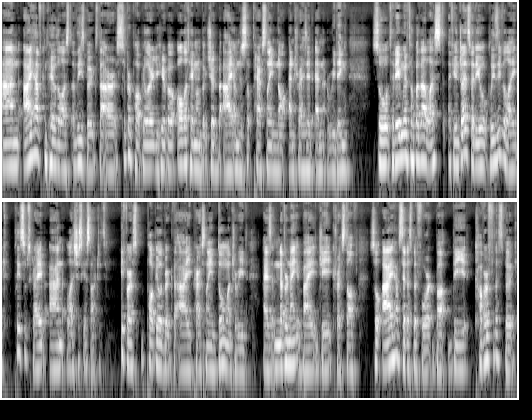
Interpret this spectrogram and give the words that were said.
And I have compiled a list of these books that are super popular, you hear about all the time on booktube, but I am just personally not interested in reading. So today I'm going to talk about that list. If you enjoyed this video, please leave a like, please subscribe, and let's just get started. The first popular book that I personally don't want to read is Nevernight by Jay Kristoff. So I have said this before, but the cover for this book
